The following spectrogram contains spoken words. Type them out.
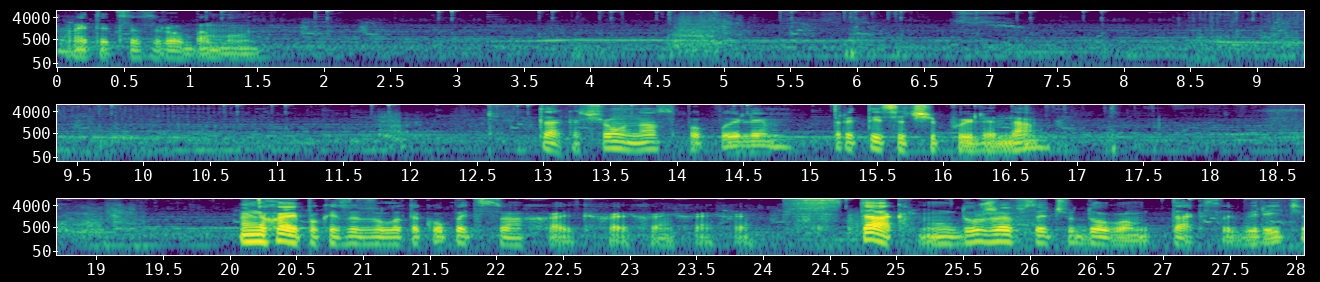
Давайте це зробимо. Так, а що у нас по пилі? 3000 пилі, да? Ну, хай поки золото копиться, хай, хай, хай, хай, хай. Так, дуже все чудово. Так, соберіть.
